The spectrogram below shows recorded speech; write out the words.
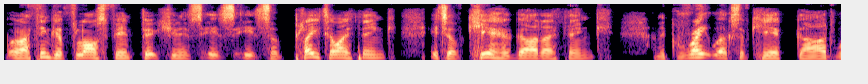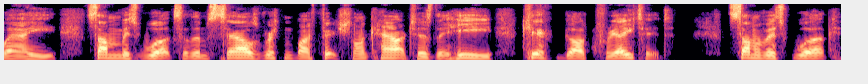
when I think of philosophy and fiction, it's it's it's of Plato, I think. It's of Kierkegaard, I think, and the great works of Kierkegaard, where he some of his works are themselves written by fictional characters that he Kierkegaard created. Some of his work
